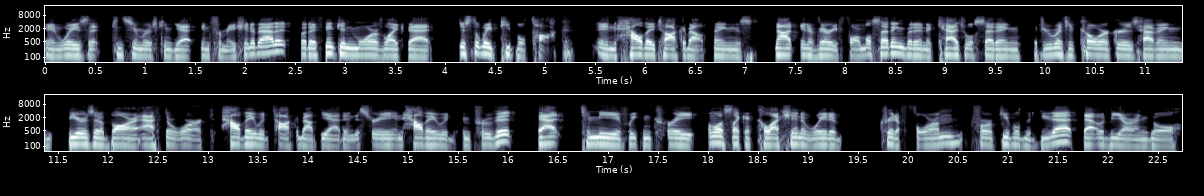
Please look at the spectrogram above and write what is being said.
and ways that consumers can get information about it. But I think in more of like that, just the way people talk and how they talk about things, not in a very formal setting, but in a casual setting. If you're with your coworkers having beers at a bar after work, how they would talk about the ad industry and how they would improve it. That to me, if we can create almost like a collection of way to create a forum for people to do that, that would be our end goal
